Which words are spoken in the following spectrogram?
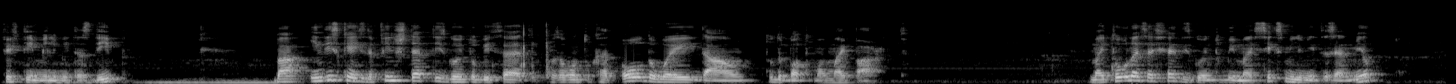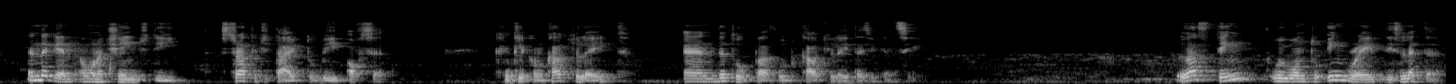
15 millimeters deep. But in this case, the finish depth is going to be 30 because I want to cut all the way down to the bottom of my part. My tool, as I said, is going to be my 6mm end mill. And again, I want to change the strategy type to be offset. I can click on calculate and the toolpath would calculate as you can see. Last thing, we want to engrave this letter.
